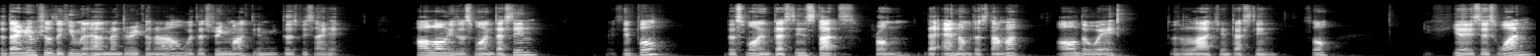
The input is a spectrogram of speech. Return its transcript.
The diagram shows the human alimentary canal with a string marked in meters beside it. How long is the small intestine? Very simple. The small intestine starts from the end of the stomach all the way to the large intestine. So, if here it says 1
